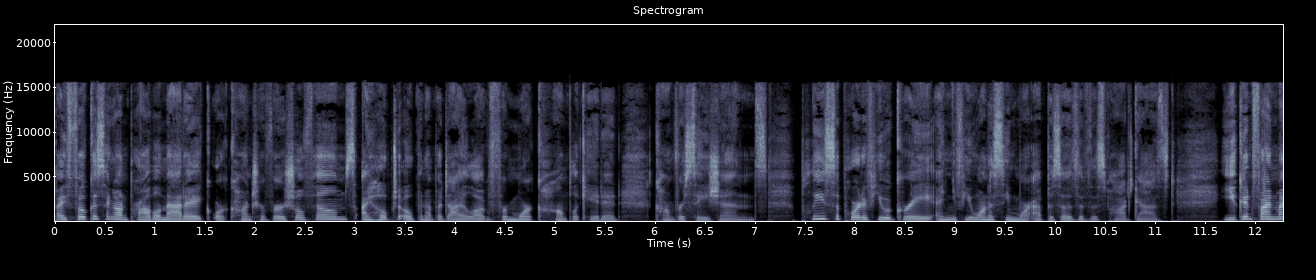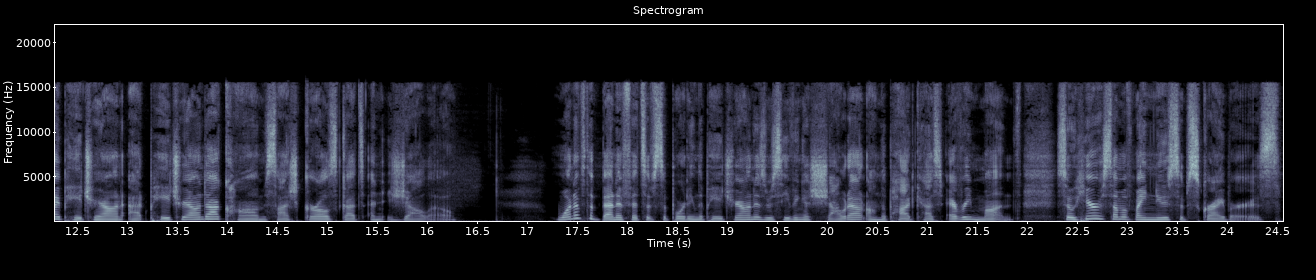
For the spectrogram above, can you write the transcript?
By focusing on problematic or controversial films, I hope to open up a dialogue for more complicated conversations. Please support if you agree and if you want to see more episodes of this podcast. You can find my Patreon at patreon.com slash girlsgutsandgiallo. One of the benefits of supporting the Patreon is receiving a shout out on the podcast every month. So here are some of my new subscribers.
